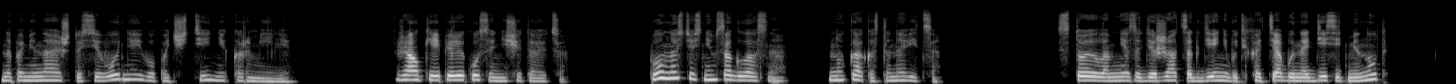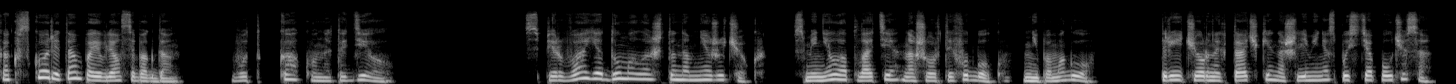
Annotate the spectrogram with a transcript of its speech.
напоминая, что сегодня его почти не кормили. Жалкие перекусы не считаются. Полностью с ним согласна. Но как остановиться? Стоило мне задержаться где-нибудь хотя бы на 10 минут, как вскоре там появлялся Богдан. Вот как он это делал? Сперва я думала, что на мне жучок. Сменила платье на шорты и футболку. Не помогло. Три черных тачки нашли меня спустя полчаса.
